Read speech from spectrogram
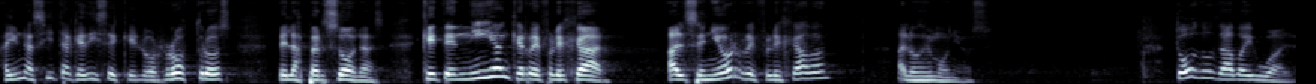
Hay una cita que dice que los rostros de las personas que tenían que reflejar al Señor reflejaban a los demonios. Todo daba igual.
